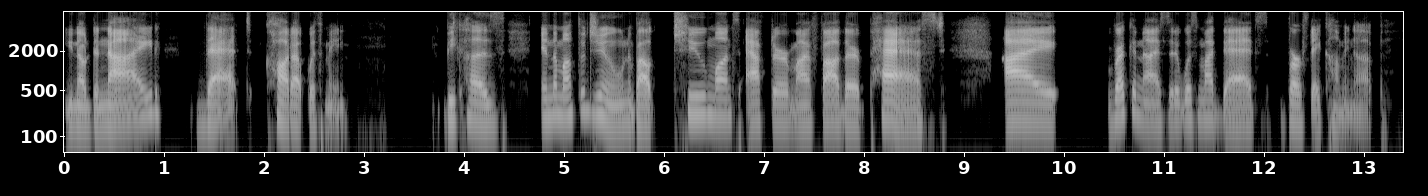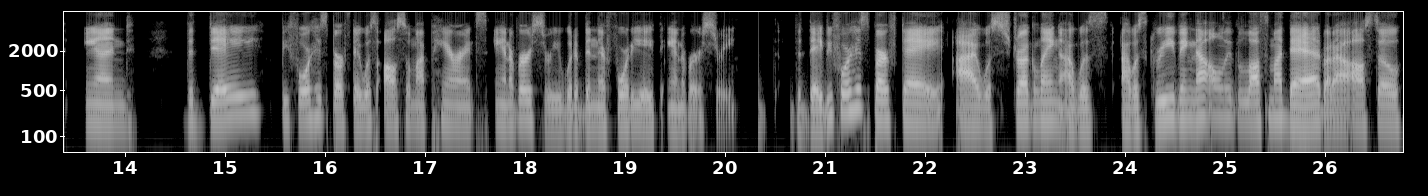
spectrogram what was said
you know, denied, that caught up with me because in the month of June, about two months after my father passed, I recognized that it was my dad's birthday coming up. And the day before his birthday was also my parents' anniversary, would have been their 48th anniversary. The day before his birthday, I was struggling. I was I was grieving not only the loss of my dad, but I also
